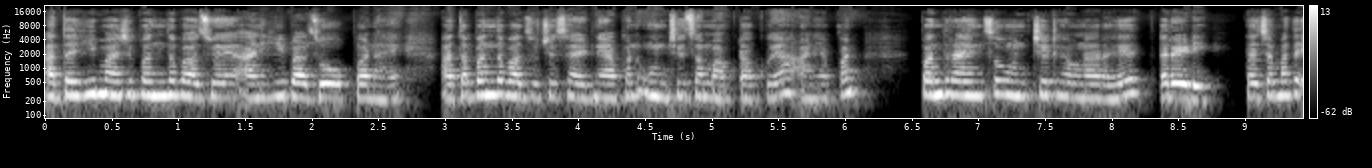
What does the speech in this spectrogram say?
आता ही माझी बंद बाजू आहे आणि ही बाजू ओपन आहे. आता बंद बाजूच्या साईडने आपण उंचीचं माप टाकूया आणि आपण पंधरा इंच उंची ठेवणार आहे रेडी त्याच्यामध्ये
